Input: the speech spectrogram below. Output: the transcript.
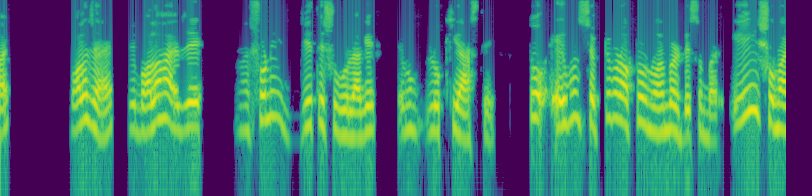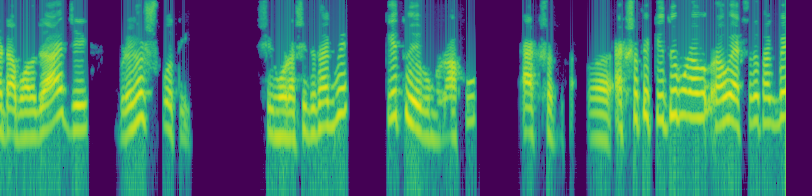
হয়, বলা যায় যে, বলা হয় যে, শনি যেতে শুভ লাগে এবং লক্ষ্মী আসতে। তো এবং সেপ্টেম্বর অক্টোবর নভেম্বর ডিসেম্বর এই সময়টা বলা যায় যে, বৃহস্পতি সিংহ রাশিতে থাকবে, কেতু এবং রাহু একসাথে একসাথে কেতু এবং রাহু একসাথে থাকবে।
